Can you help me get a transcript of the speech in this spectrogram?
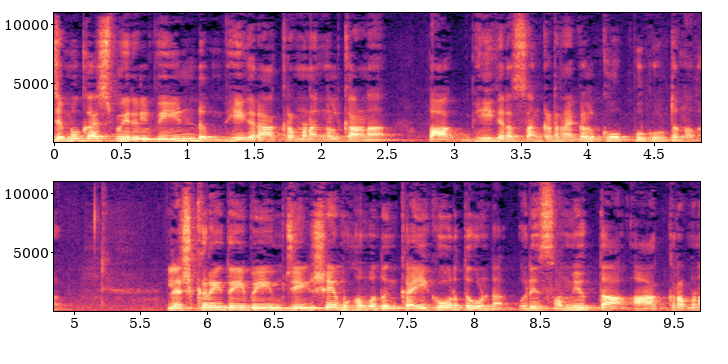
ജമ്മു കാശ്മീരിൽ വീണ്ടും ഭീകരാക്രമണങ്ങൾക്കാണ് പാക് ഭീകര സംഘടനകൾ കോപ്പുകൂട്ടുന്നത്. ലഷ്കർ ഇ തൈബയും ജെയ്ഷെ മുഹമ്മദും കൈകോർത്തുകൊണ്ട് ഒരു സംയുക്ത ആക്രമണ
